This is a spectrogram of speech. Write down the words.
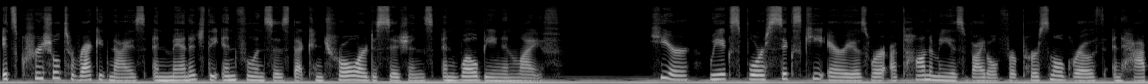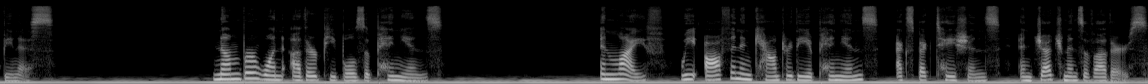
It's crucial to recognize and manage the influences that control our decisions and well being in life. Here, we explore six key areas where autonomy is vital for personal growth and happiness. Number 1 Other people's opinions. In life, we often encounter the opinions, expectations, and judgments of others.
